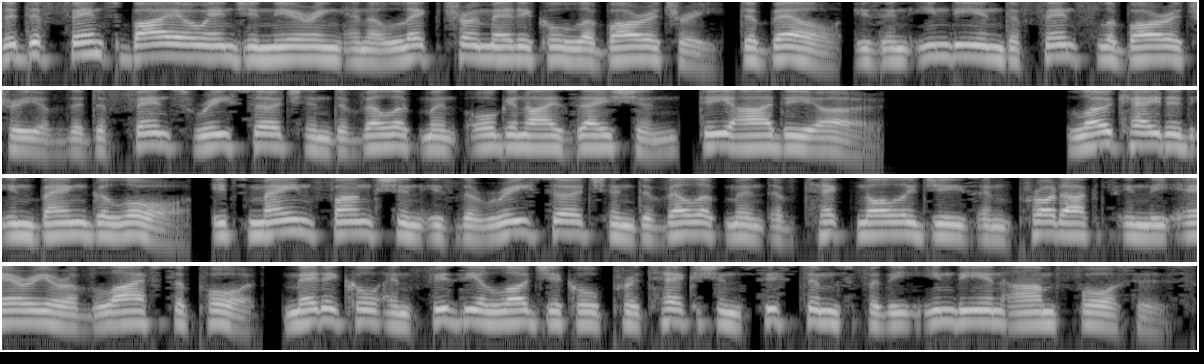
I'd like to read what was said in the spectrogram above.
The Defence Bioengineering and Electromedical Laboratory is an Indian defence laboratory of the Defence Research and Development Organisation Located in Bangalore, its main function is the research and development of technologies and products in the area of life support, medical and physiological protection systems for the Indian Armed Forces.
